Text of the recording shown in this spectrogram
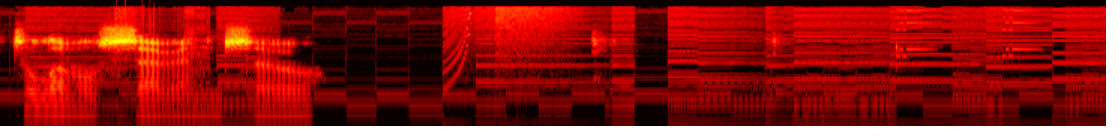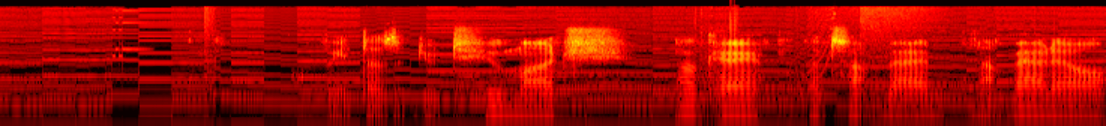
It's a level 7, so... doesn't do too much. Okay, that's not bad. Not bad at all.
